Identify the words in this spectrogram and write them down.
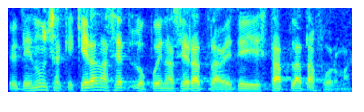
eh, denuncia que quieran hacer, lo pueden hacer a través de esta plataforma.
